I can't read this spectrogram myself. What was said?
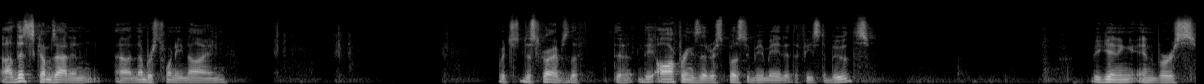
Uh, this comes out in uh, Numbers 29, which describes the, the, the, offerings that are supposed to be made at the Feast of Booths, beginning in verse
